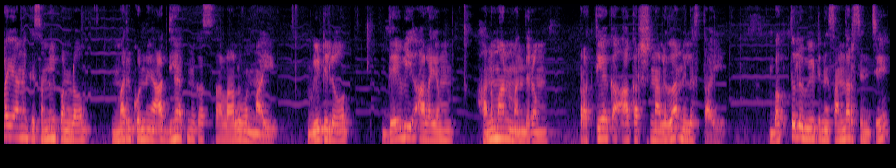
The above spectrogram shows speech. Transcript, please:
ఆలయానికి సమీపంలో మరికొన్ని ఆధ్యాత్మిక స్థలాలు ఉన్నాయి. వీటిలో దేవి ఆలయం హనుమాన్ మందిరం ప్రత్యేక ఆకర్షణలుగా నిలుస్తాయి. భక్తులు వీటిని సందర్శించి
